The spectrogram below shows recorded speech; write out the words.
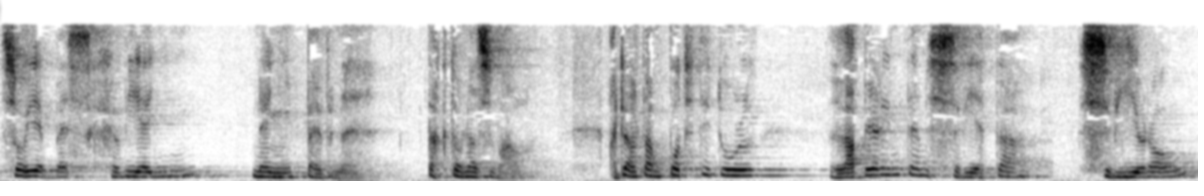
co je bez chvění, není pevné. Tak to nazval. A dal tam podtitul Labirintem světa s vírou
